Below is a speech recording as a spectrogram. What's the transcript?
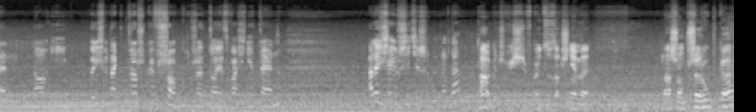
ten. No i byliśmy tak troszkę w szoku, że to jest właśnie ten. Ale dzisiaj już się cieszymy, prawda? Tak, oczywiście, w końcu zaczniemy naszą przeróbkę.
